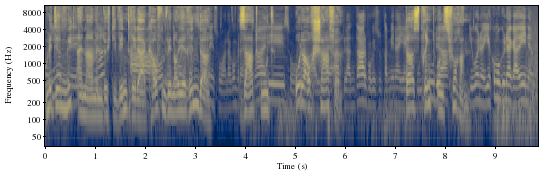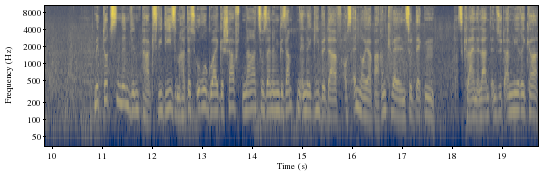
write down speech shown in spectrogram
Mit den Mieteinnahmen durch die Windräder kaufen wir neue Rinder, Saatgut oder auch Schafe. Das bringt uns voran. Mit Dutzenden Windparks wie diesem hat es Uruguay geschafft, nahezu seinen gesamten Energiebedarf aus erneuerbaren Quellen zu decken. Das kleine Land in Südamerika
